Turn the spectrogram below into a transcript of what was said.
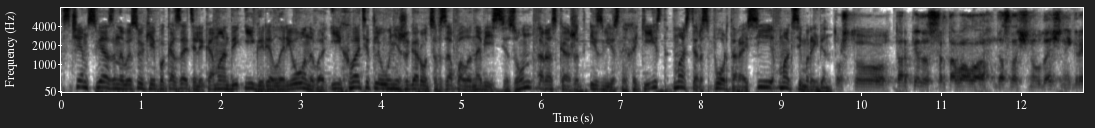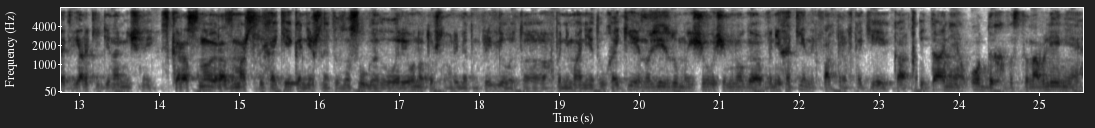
С чем связаны высокие показатели команды Игоря Ларионова и хватит ли у нижегородцев запала на весь сезон, расскажет известный хоккеист, мастер спорта России Максим Рыбин. То, что торпеда стартовала достаточно удачно, играет в яркий, динамичный, скоростной, размашистый хоккей, конечно, это заслуга Лариона, то, что он ребятам привил это понимание понимание этого хоккея. Но здесь, думаю, еще очень много внехоккейных факторов, такие как питание, отдых, восстановление,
